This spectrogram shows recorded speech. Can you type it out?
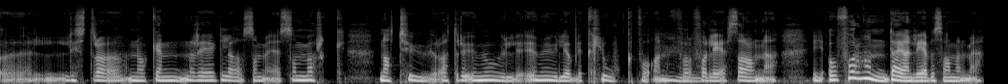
uh, lystrer noen regler, som er så mørk natur at det er umulig, umulig å bli klok på han for, for leserne. Og for han, de han lever sammen med.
